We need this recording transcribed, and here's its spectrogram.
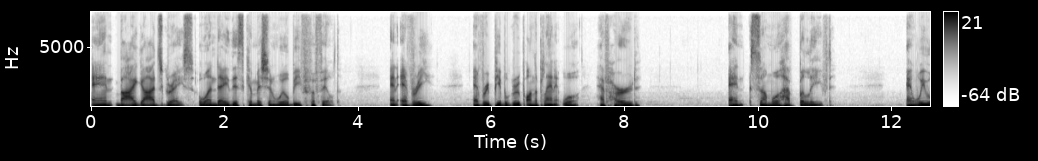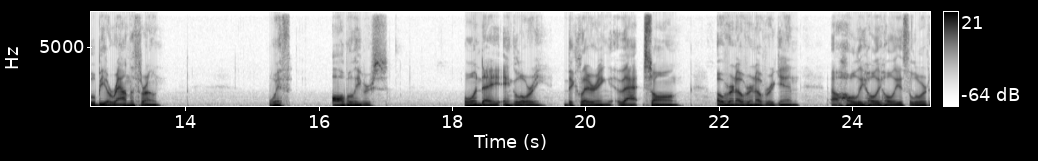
And by God's grace, one day this commission will be fulfilled. And every every people group on the planet will have heard and some will have believed. And we will be around the throne with all believers one day in glory, declaring that song over and over and over again uh, Holy, holy, holy is the Lord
